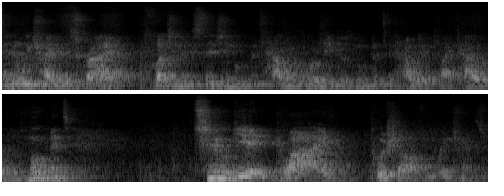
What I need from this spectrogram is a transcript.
and then we try to describe flexion and extension movements, how we coordinate those movements, and how we apply power to those movements to get glide, push off, and weight transfer.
